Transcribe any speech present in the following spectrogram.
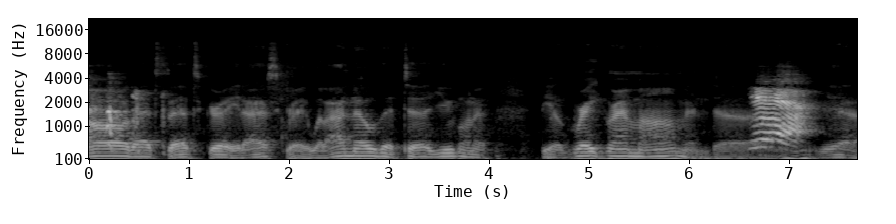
oh, that's that's great. That's great. Well, I know that uh, you're gonna a great grandmom and uh, yeah. yeah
